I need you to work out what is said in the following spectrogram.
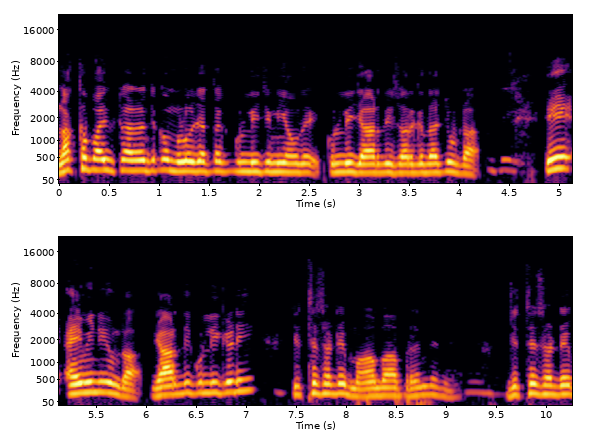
ਲੱਖ 5 ਸਟਾਰਾਂ 'ਚ ਘੁੰਮ ਲਓ ਜਦ ਤੱਕ ਕੁੱਲੀ 'ਚ ਨਹੀਂ ਆਉਂਦੇ ਕੁੱਲੀ ਯਾਰ ਦੀ ਸਵਰਗ ਦਾ ਝੂਟਾ। ਇਹ ਐਵੇਂ ਨਹੀਂ ਹੁੰਦਾ। ਯਾਰ ਦੀ ਕੁੱਲੀ ਕਿਹੜੀ? ਜਿੱਥੇ ਸਾਡੇ ਮਾਂ-ਬਾਪ ਰਹਿੰਦੇ ਨੇ। ਜਿੱਥੇ ਸਾਡੇ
